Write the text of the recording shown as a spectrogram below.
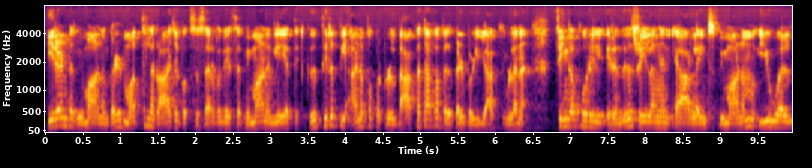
இரண்டு விமானங்கள் மத்தள ராஜபக்ச சர்வதேச விமான நிலையத்திற்கு திருப்பி அனுப்பப்பட்டுள்ளதாக தகவல்கள் வெளியாகியுள்ளன. சிங்கப்பூரில் இருந்து ஸ்ரீலங்கன் ஏர்லைன்ஸ் விமானம் யூஎல்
